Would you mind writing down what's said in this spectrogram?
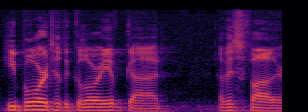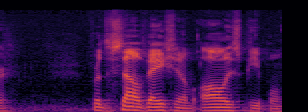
he bore to the glory of God, of his Father, for the salvation of all his people.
